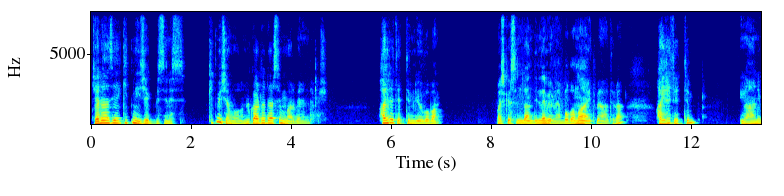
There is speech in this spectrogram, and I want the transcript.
cenazeye gitmeyecek misiniz? Gitmeyeceğim oğlum. Yukarıda dersim var benim demiş. Hayret ettim diyor babam. Başkasından dinlemiyorum yani babama ait bir hatıra. Hayret ettim. Yani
